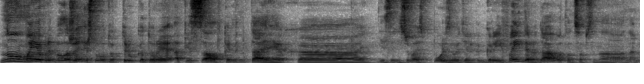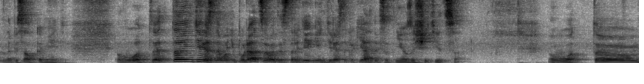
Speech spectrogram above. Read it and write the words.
Ну, мое предположение, что вот тот трюк, который описал в комментариях, э, если не ошибаюсь, пользователь Грейфейдер, да, вот он, собственно, написал в комменте. Вот, это интересная манипуляция в этой стратегии, интересно, как Яндекс от нее защитится. Вот. Э,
